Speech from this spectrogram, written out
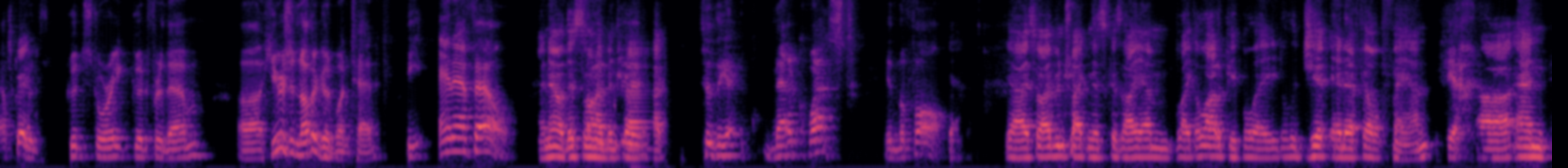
that's Good, great. good story. Good for them. Uh, here's another good one, Ted. The NFL I know this is one I've been tracking. to the Meta Quest in the fall. Yeah. Yeah, so I've been tracking this because I am, like a lot of people, a legit NFL fan. Yeah. Uh, and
